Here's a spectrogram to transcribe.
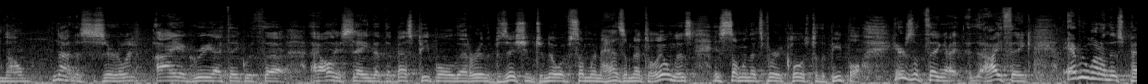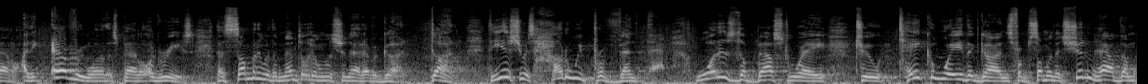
No, not necessarily. I agree, I think, with uh, Eli saying that the best people that are in the position to know if someone has a mental illness is someone that's very close to the people. Here's the thing I, I think everyone on this panel, I think everyone on this panel agrees that somebody with a mental illness should not have a gun. Done. The issue is how do we prevent that? What is the best way to take away the guns from someone that shouldn't have them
